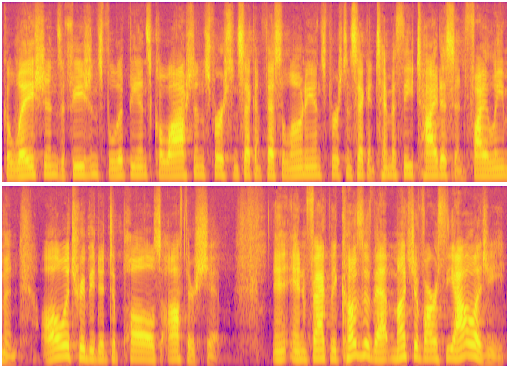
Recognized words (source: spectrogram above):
Galatians, Ephesians, Philippians, Colossians, 1st and 2nd Thessalonians, 1st and 2nd Timothy, Titus, and Philemon, all attributed to Paul's authorship. And, in fact, because of that, much of our theology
